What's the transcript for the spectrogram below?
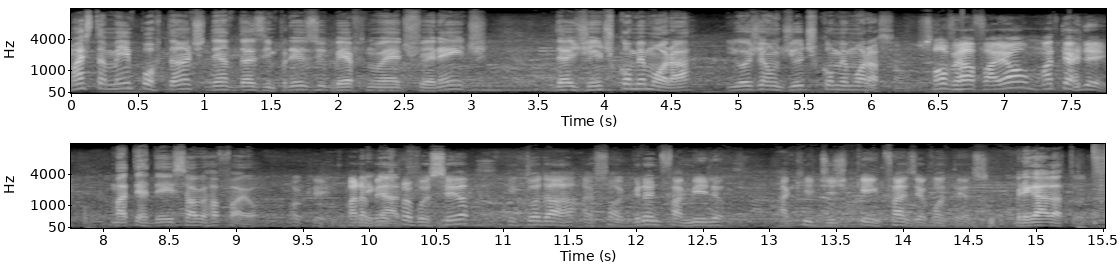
mas também é importante dentro das empresas, e o IBF não é diferente, da gente comemorar. E hoje é um dia de comemoração. Salve Rafael, Mater Day. Mater Day, salve Rafael. Ok, parabéns para você e toda a sua grande família aqui de quem faz e acontece. Obrigado a todos.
